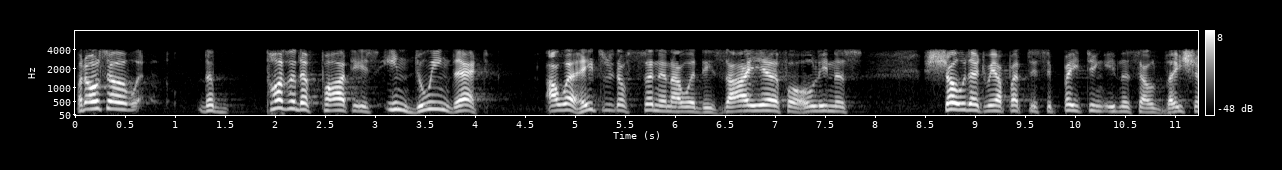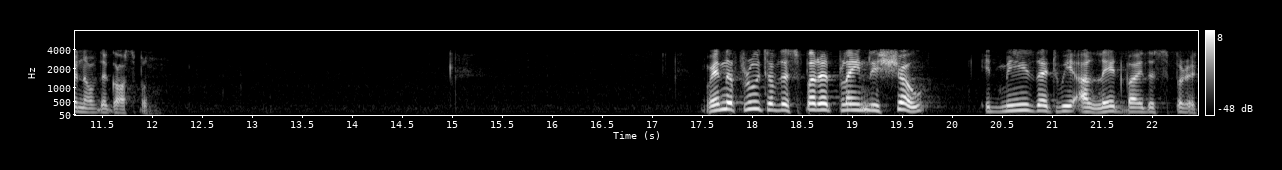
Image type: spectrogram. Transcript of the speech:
But also, the positive part is in doing that, our hatred of sin and our desire for holiness show that we are participating in the salvation of the gospel. When the fruits of the Spirit plainly show, it means that we are led by the Spirit.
